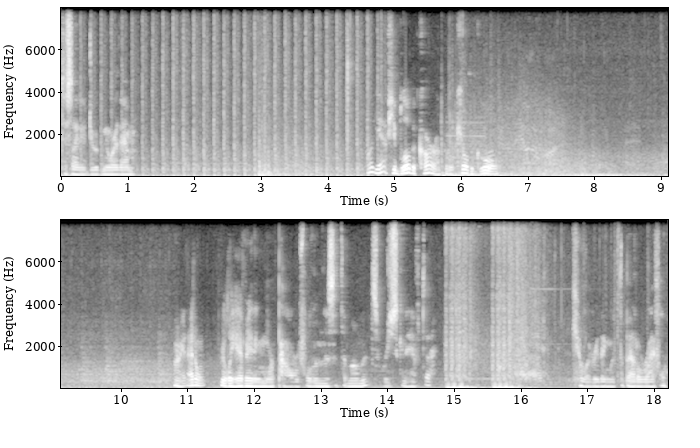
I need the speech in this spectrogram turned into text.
decided to ignore them. Well, yeah, if you blow the car up, it'll kill the ghoul. Alright, I don't really have anything more powerful than this at the moment, so we're just going to have to kill everything with the battle rifle.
